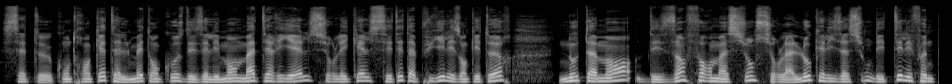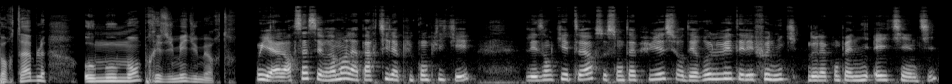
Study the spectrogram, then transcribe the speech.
Cette contre-enquête, elle met en cause des éléments matériels sur lesquels s'étaient appuyés les enquêteurs, notamment des informations sur la localisation des téléphones portables au moment présumé du meurtre. Oui, alors ça c'est vraiment la partie la plus compliquée. Les enquêteurs se sont appuyés sur des relevés téléphoniques de la compagnie AT&T.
